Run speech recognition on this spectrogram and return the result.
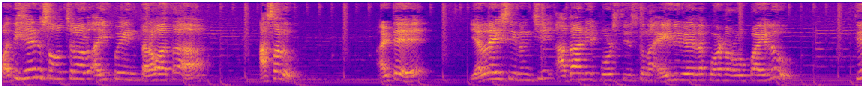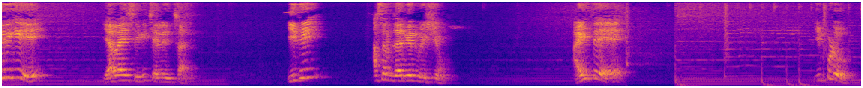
పదిహేను సంవత్సరాలు అయిపోయిన తర్వాత అసలు అంటే ఎల్ఐసి నుంచి అదానీ పోర్ట్స్ తీసుకున్న ఐదు వేల కోట్ల రూపాయలు తిరిగి ఎల్ఐసికి చెల్లించాలి. ఇది అసలు జరిగిన విషయం. అయితే ఇప్పుడు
